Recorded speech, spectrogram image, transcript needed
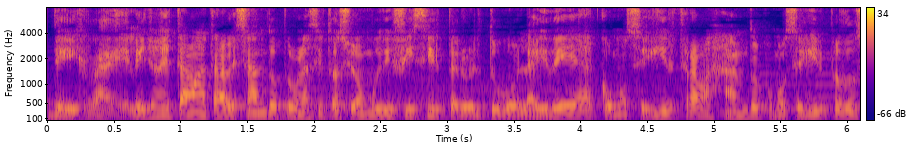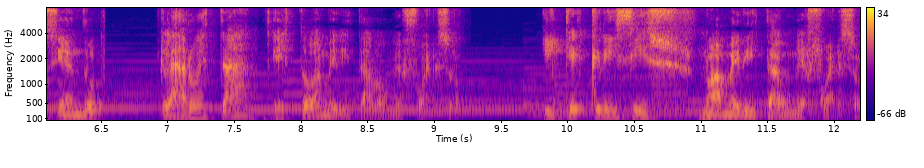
de Israel. Ellos estaban atravesando por una situación muy difícil, pero él tuvo la idea cómo seguir trabajando, cómo seguir produciendo. Claro está, esto ameritaba un esfuerzo. ¿Y qué crisis no amerita un esfuerzo?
